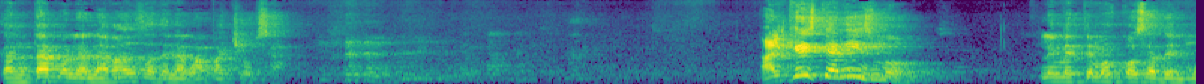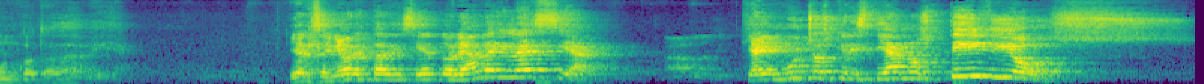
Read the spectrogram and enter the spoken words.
cantamos la alabanza de la guapachosa. Al cristianismo le metemos cosas del mundo todavía. Y el Señor está diciéndole a la iglesia que hay muchos cristianos tibios.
